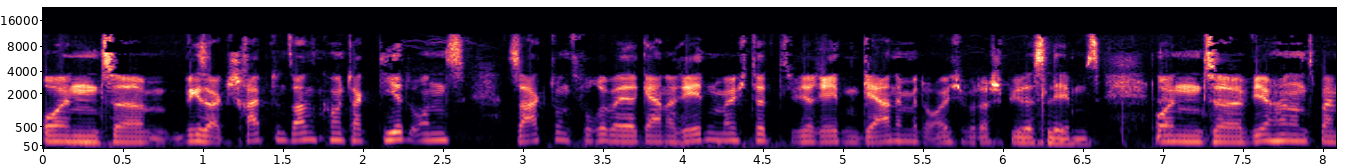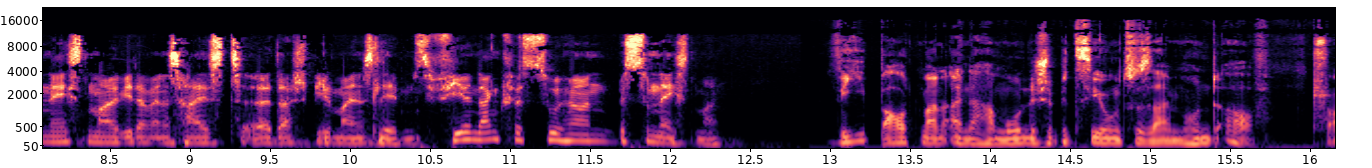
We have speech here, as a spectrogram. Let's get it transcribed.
und ähm, wie gesagt, schreibt uns an, kontaktiert uns, sagt uns, worüber ihr gerne reden möchtet. Wir reden gerne mit euch über das Spiel des Lebens. Und äh, wir hören uns beim nächsten Mal wieder, wenn es heißt, äh, das Spiel meines Lebens. Vielen Dank fürs Zuhören. Bis zum nächsten Mal. Wie baut man eine harmonische Beziehung zu seinem Hund auf? Puh,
